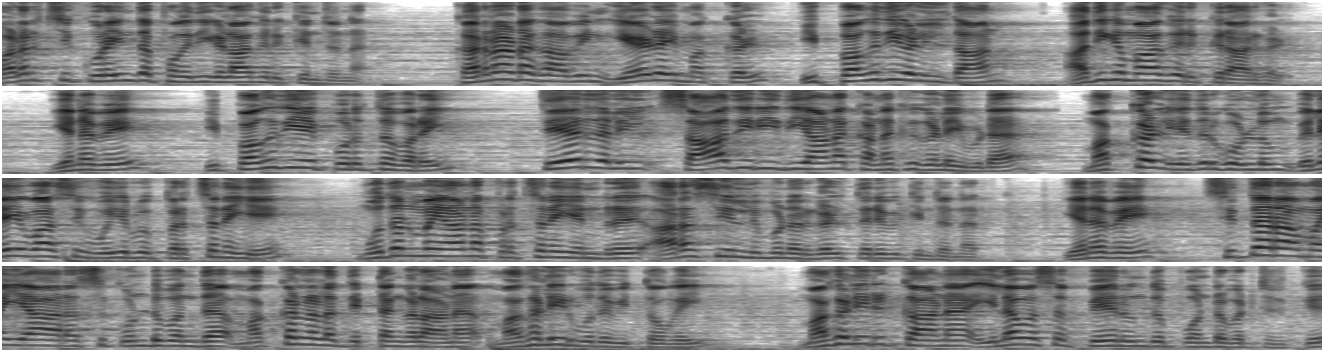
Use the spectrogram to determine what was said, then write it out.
வளர்ச்சி குறைந்த பகுதிகளாக இருக்கின்றன. கர்நாடகாவின் ஏழை மக்கள் இப்பகுதிகளில்தான் அதிகமாக இருக்கிறார்கள். எனவே இப்பகுதியை பொறுத்தவரை தேர்தலில் சாதி ரீதியான கணக்குகளை விட மக்கள் எதிர்கொள்ளும் விலைவாசி உயர்வு பிரச்சனையே முதன்மையான பிரச்சனை என்று அரசியல் நிபுணர்கள் தெரிவிக்கின்றனர். எனவே சித்தராமையா அரசு கொண்டு வந்த மக்கள் நல திட்டங்களான மகளிர் உதவித்தொகை மகளிருக்கான இலவச பேருந்து போன்றவற்றிற்கு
